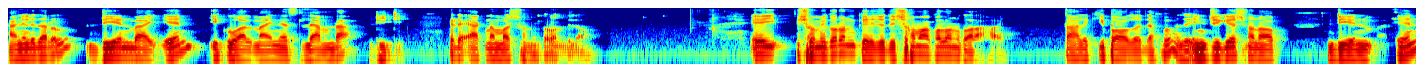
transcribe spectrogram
ফাইনালি দাঁড়াল D N by N equal minus lambda D T এটা এক নম্বর সমীকরণ দিলাম। এই সমীকরণকে যদি সমাকলন করা হয়, তাহলে কি পাওয়া যায় দেখো? যে ইন্টিগ্রেশন অফ ডিএন এন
